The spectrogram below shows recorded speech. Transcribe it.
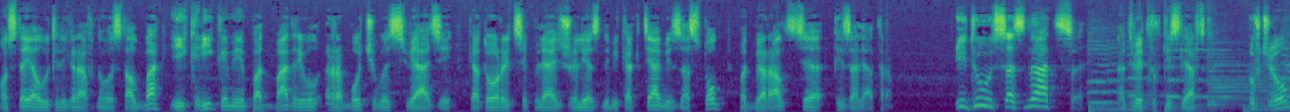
Он стоял у телеграфного столба и криками подбадривал рабочего связи, который, цепляясь железными когтями за столб, подбирался к изоляторам. «Иду сознаться», — ответил Кислярский. «В чем?»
